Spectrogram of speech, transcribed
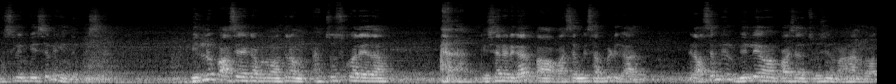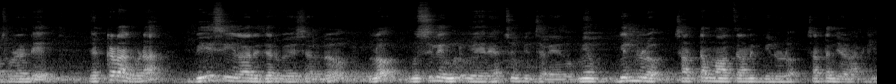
ముస్లిం బీసీలు హిందూ బీసీలు. బిల్లు పాస్ అయ్యేటప్పుడు మాత్రం చూసుకోలేదా? కిషన్ రెడ్డి గారు పాపం అసెంబ్లీ సభ్యుడు కాదు. మీరు అసెంబ్లీ బిల్లు ఏమో పాస్ అయ్యింది చూసిన మహానుభావు చూడండి. ఎక్కడా కూడా బీసీల రిజర్వేషన్లో ముస్లింలు వేరే చూపించలేదు. మేము బిల్లులో చట్టం మార్చడానికి బిల్లులో చట్టం చేయడానికి.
